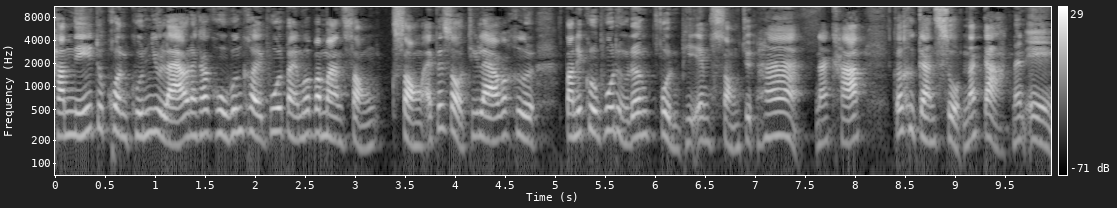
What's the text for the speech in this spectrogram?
คำนี้ทุกคนคุ้นอยู่แล้วนะคะ ครูเพิ่งเคยพูดไปเมื่อประมาณ2 2 episode ที่แล้วก็คือ ตอนที่ครูพูดถึงเรื่องฝุ่น PM 2.5 นะคะ ก็คือการสวมหน้ากากนั่นเอง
